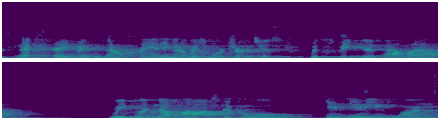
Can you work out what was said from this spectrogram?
This next statement is outstanding, and I wish more churches would speak this out loud. We put no obstacle in anyone's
